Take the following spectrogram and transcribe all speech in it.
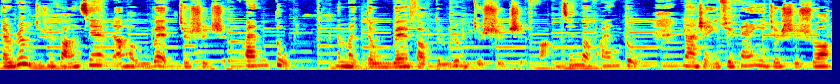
the room 就是房间，然后 width 就是指宽度。那么 the width of the room 就是指房间的宽度。那整一句翻译就是说，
